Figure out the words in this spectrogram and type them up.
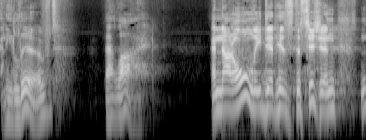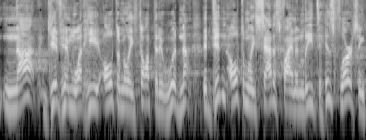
And he lived that lie. And not only did his decision not give him what he ultimately thought that it would, not, it didn't ultimately satisfy him and lead to his flourishing,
